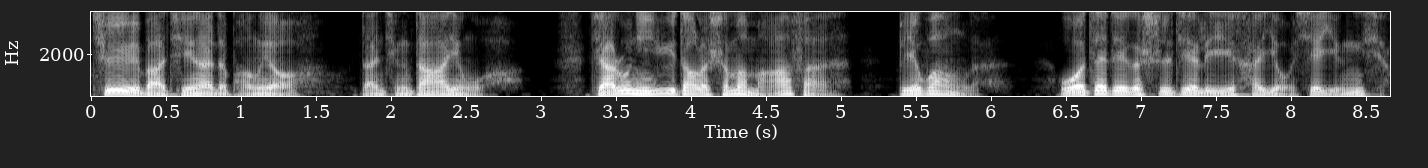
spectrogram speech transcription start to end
去吧，亲爱的朋友。但请答应我，假如你遇到了什么麻烦，别忘了我在这个世界里还有些影响。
